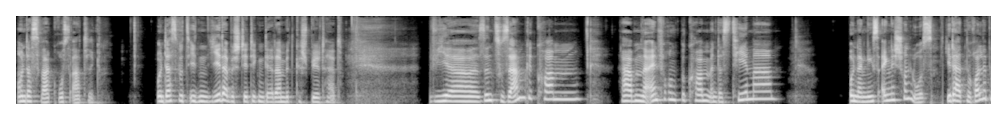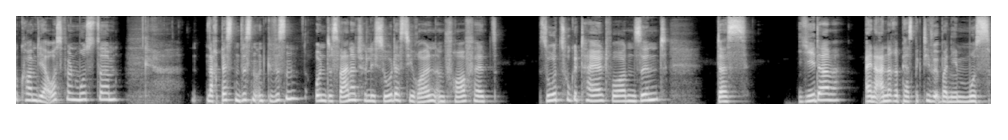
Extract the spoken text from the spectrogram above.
Und das war großartig. Und das wird Ihnen jeder bestätigen, der da mitgespielt hat. Wir sind zusammengekommen, haben eine Einführung bekommen in das Thema und dann ging es eigentlich schon los. Jeder hat eine Rolle bekommen, die er ausfüllen musste nach bestem Wissen und Gewissen. Und es war natürlich so, dass die Rollen im Vorfeld so zugeteilt worden sind, dass jeder eine andere Perspektive übernehmen muss.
